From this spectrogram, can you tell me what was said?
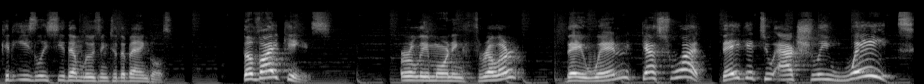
Could easily see them losing to the Bengals. The Vikings, early morning thriller. They win. Guess what? They get to actually wait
